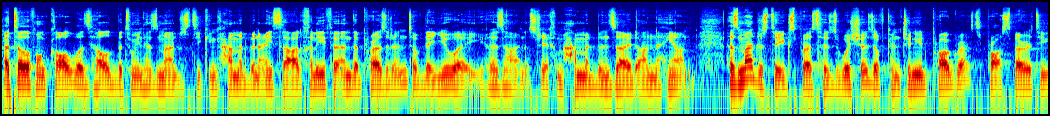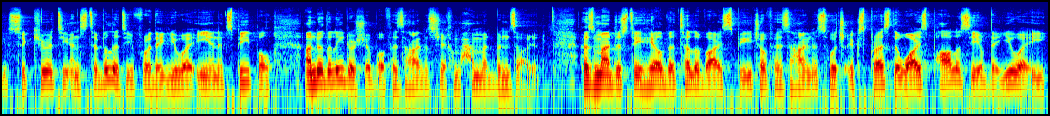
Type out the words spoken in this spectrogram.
A telephone call was held between His Majesty King Hamad bin Isa Al Khalifa and the President of the UAE, His Highness Sheikh Mohammed bin Zayed Al Nahyan. His Majesty expressed his wishes of continued progress, prosperity, security, and stability for the UAE and its people under the leadership of His Highness Sheikh Mohammed bin Zayed. His Majesty hailed the televised speech of His Highness, which expressed the wise policy of the UAE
